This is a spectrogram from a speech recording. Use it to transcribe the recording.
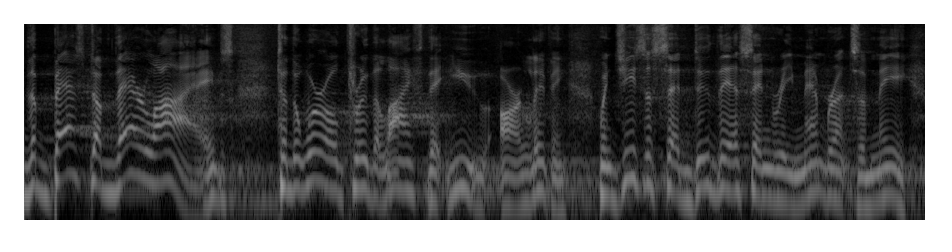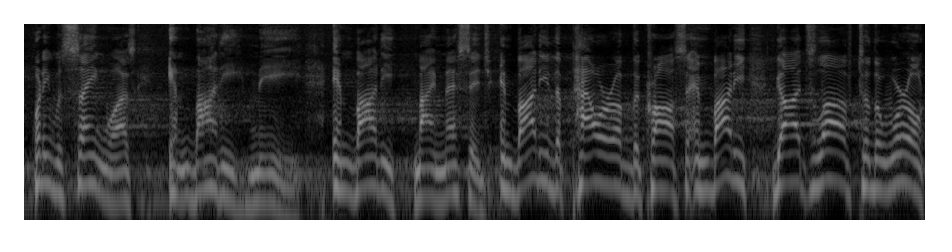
the best of their lives to the world through the life that you are living. When Jesus said, Do this in remembrance of me, what he was saying was, Embody me, embody my message, embody the power of the cross, embody God's love to the world,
